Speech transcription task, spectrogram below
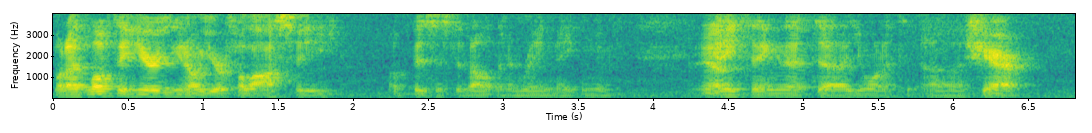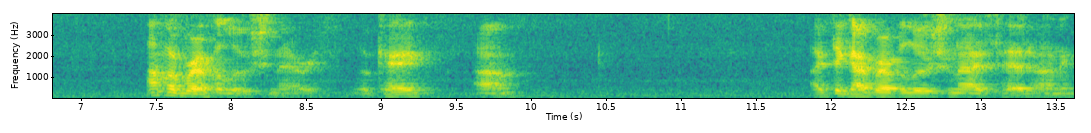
But I'd love to hear, you know, your philosophy of business development and rainmaking. and Yeah. Anything that uh, you want to uh, share. I'm a revolutionary, okay? Um, I think I revolutionized headhunting.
